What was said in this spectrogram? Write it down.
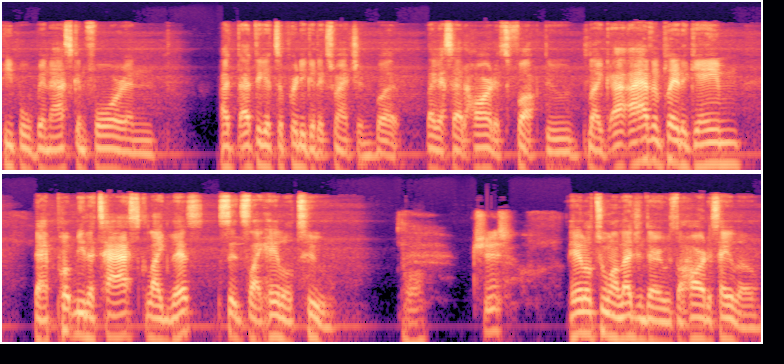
people have been asking for, and I, I think it's a pretty good expansion. But like I said, hard as fuck, dude. Like I, I haven't played a game that put me to task like this since like Halo Two. Yeah. Jeez. Halo Two on Legendary was the hardest Halo.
